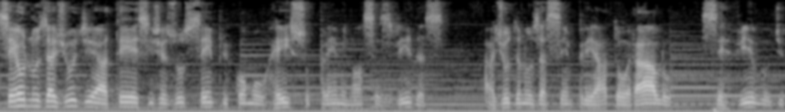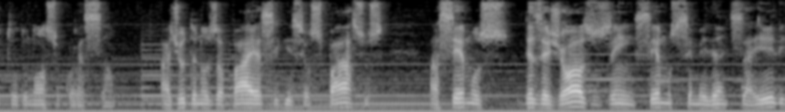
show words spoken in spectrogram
Senhor, nos ajude a ter esse Jesus sempre como Rei Supremo em nossas vidas. Ajuda-nos a sempre adorá-lo, servi-lo de todo o nosso coração. Ajuda-nos, ó Pai, a seguir seus passos, a sermos desejosos em sermos semelhantes a Ele,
